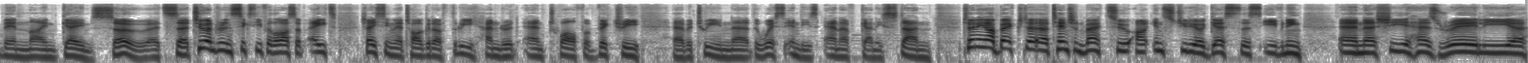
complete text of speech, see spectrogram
their nine games. So it's uh, 260 for the loss of eight, chasing their target of 312 for victory uh, between uh, the West Indies and Afghanistan. Turning our back, uh, attention back to our in studio guest this evening, and uh, she has really uh,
